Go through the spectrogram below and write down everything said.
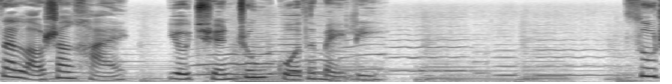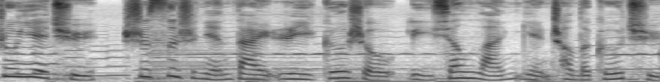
在老上海有全中国的美丽。苏州夜曲是四十年代日裔歌手李香兰演唱的歌曲，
